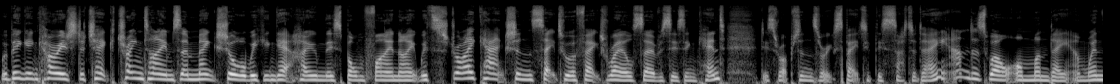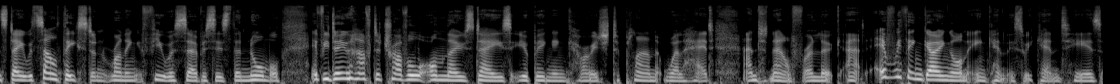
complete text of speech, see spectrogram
We're being encouraged to check train times and make sure we can get home this bonfire night with strike action set to affect rail services in Kent. Disruptions are expected this Saturday and as well on Monday and Wednesday, with Southeastern running fewer services than normal. If you do have to travel on those days, you're being encouraged to plan well ahead. And now for a look at everything going on in Kent this weekend, here's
